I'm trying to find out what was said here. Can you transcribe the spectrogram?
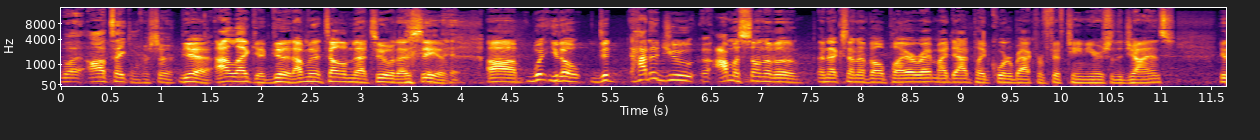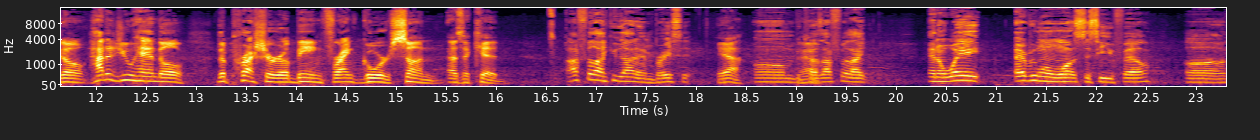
but I'll take him for sure. yeah, I like it. Good. I'm going to tell him that too when I see him. uh, what you know? Did how did you? I'm a son of a an ex NFL player, right? My dad played quarterback for 15 years for the Giants. You know, how did you handle the pressure of being Frank Gore's son as a kid? I feel like you gotta embrace it. Yeah. Um, because Yeah. I feel like, in a way, everyone wants to see you fail. Uh,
